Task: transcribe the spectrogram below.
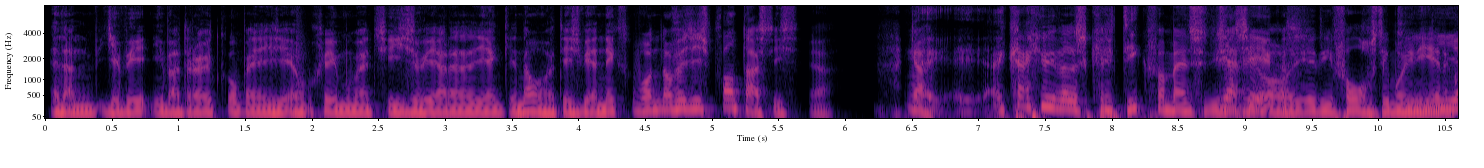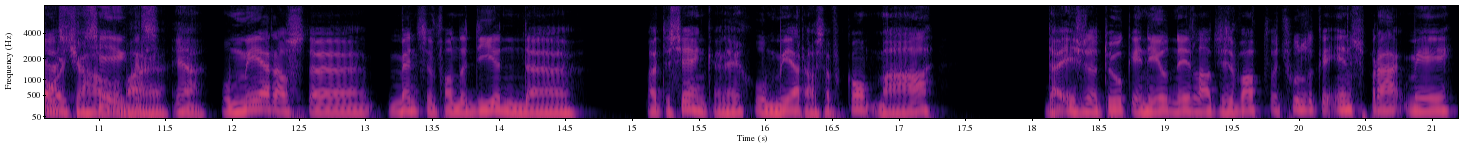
En dan, je weet niet wat eruit komt. En je, op een gegeven moment zie je ze weer. En dan denk je, nou, het is weer niks geworden. Of het is fantastisch. Ja. Ja. Eh, Krijgen jullie wel eens kritiek van mensen die Ja, zeggen... joh, die vogels die moet je niet in een Ja, koortje houden. Maar, ja. Hoe meer als de mensen van de dieren eh, wat te zeggen krijgen, hoe meer als er komt. Maar daar is natuurlijk in heel Nederland is er wat fatsoenlijke inspraak mee.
